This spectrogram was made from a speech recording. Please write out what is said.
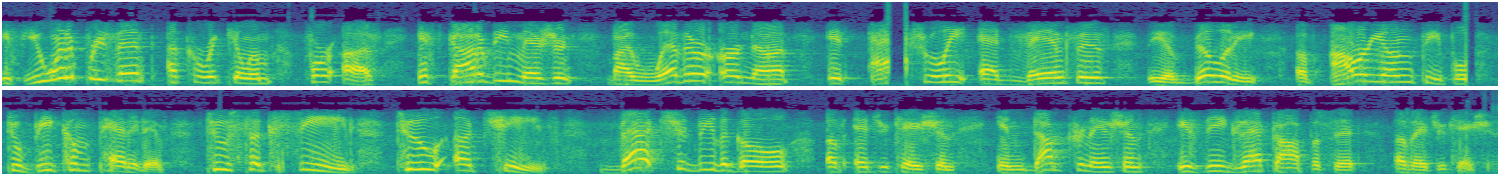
if you want to present a curriculum for us, it's got to be measured by whether or not it actually advances the ability of our young people to be competitive, to succeed, to achieve. That should be the goal of education. Indoctrination is the exact opposite of education.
